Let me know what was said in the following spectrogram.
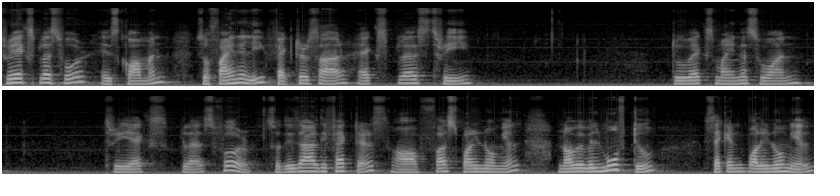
3x plus 4 is common. So finally factors are x plus 3 2x minus 1 3x plus 4 so these are the factors of first polynomial. Now we will move to second polynomial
